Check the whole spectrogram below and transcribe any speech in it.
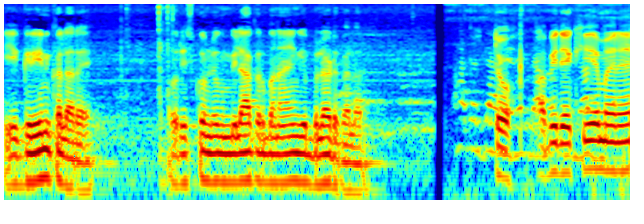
ये ग्रीन कलर है। और इसको हम लोग मिलाकर बनाएँगे ब्लड कलर तो अभी देखिए मैंने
